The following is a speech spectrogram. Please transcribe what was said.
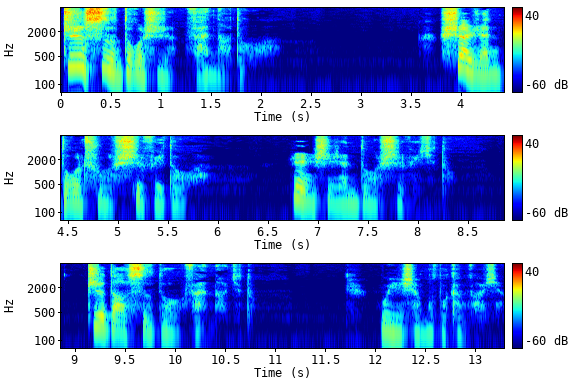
知事多时，烦恼多；识人多处，是非多；认识人多，是非就多；知道事多，烦恼就多。为什么不肯放下？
